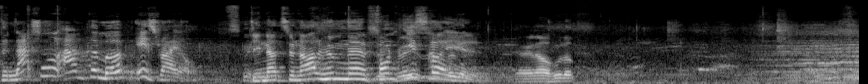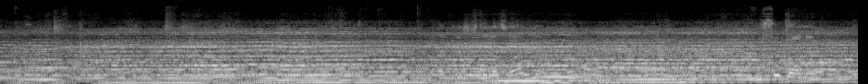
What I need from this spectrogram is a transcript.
The national anthem of Israel. Die Nationalhymne von Israel. Ja genau, Hut ab. Das ist der Zweite. Wusste ich gar nicht.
